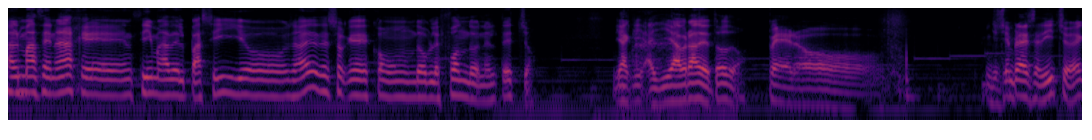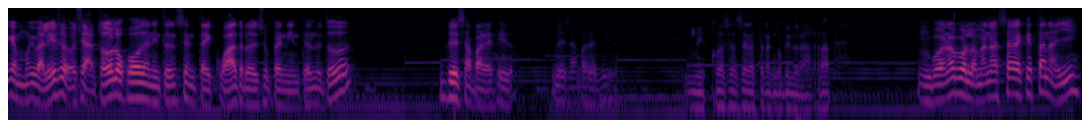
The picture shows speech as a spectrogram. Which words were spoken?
almacenaje encima del pasillo, ¿sabes? Eso que es como un doble fondo en el techo. Y aquí, allí habrá de todo. Pero... Yo siempre les he dicho, ¿eh? Que es muy valioso. O sea, todos los juegos de Nintendo 64, de Super Nintendo y todo, desaparecidos. Desaparecidos. Mis cosas se las estarán comiendo las ratas. Bueno, por lo menos sabes que están allí.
